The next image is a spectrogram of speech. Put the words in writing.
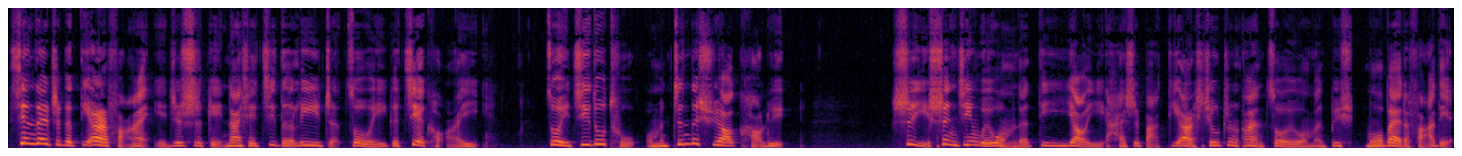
现在，这个第二法案也就是给那些既得利益者作为一个借口而已。作为基督徒，我们真的需要考虑。是以圣经为我们的第一要义，还是把第二修正案作为我们必须膜拜的法典？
